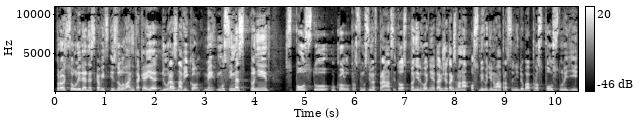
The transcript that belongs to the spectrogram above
proč jsou lidé dneska víc izolovaní, také je důraz na výkon. My musíme splnit spoustu úkolů. Prostě musíme v práci toho splnit hodně, takže takzvaná 8-hodinová pracovní doba pro spoustu lidí,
